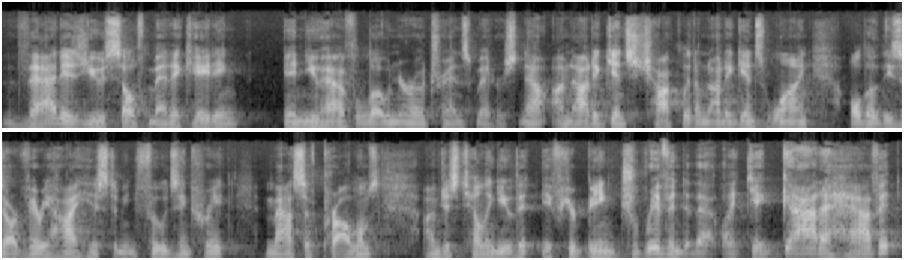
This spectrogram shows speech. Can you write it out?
that is you self-medicating and you have low neurotransmitters. Now, I'm not against chocolate, I'm not against wine, although these are very high histamine foods and create massive problems. I'm just telling you that if you're being driven to that, like you gotta have it,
